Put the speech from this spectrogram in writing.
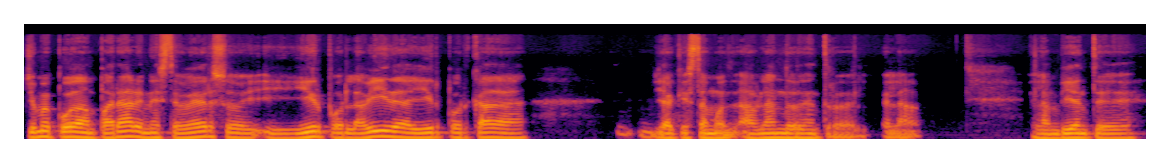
yo me puedo amparar en este verso y, ir por la vida, y ir por cada, ya que estamos hablando dentro del el, ambiente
